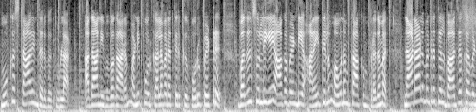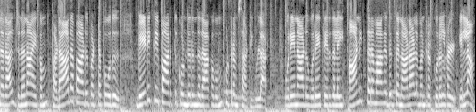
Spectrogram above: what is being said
மு க ஸ்டாலின் தெரிவித்துள்ளார். அதானி விவகாரம் மணிப்பூர் கலவரத்திற்கு பொறுப்பேற்று பதில் சொல்லியே ஆக வேண்டிய அனைத்திலும் மௌனம் காக்கும் பிரதமர். நாடாளுமன்றத்தில் பாஜகவினரால் ஜனநாயகம் படாத பாடுபட்ட போது வேடிக்கை பார்த்து கொண்டிருந்ததாகவும் குற்றம் சாட்டியுள்ளார். ஒரே நாடு ஒரே தேர்தலை ஆணித்தரமாக எதிர்த்த நாடாளுமன்ற குரல்கள் எல்லாம்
